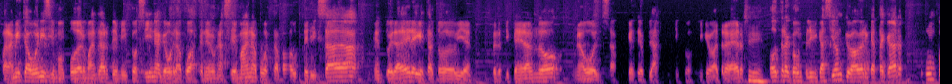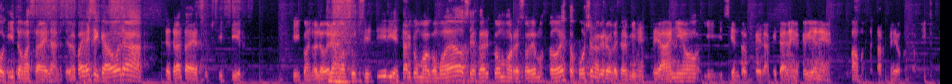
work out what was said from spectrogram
para mí está buenísimo poder mandarte mi cocina, que vos la puedas tener una semana porque está pausterizada en tu heladera y está todo bien. Pero estoy generando una bolsa que es de plástico y que va a traer otra complicación que va a haber que atacar un poquito más adelante. Me parece que ahora se trata de subsistir. Y cuando logremos subsistir y estar como acomodados es ver cómo resolvemos todo esto, pues yo no creo que termine este año y siento que la mitad del año que viene vamos a estar medio con lo mismo.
